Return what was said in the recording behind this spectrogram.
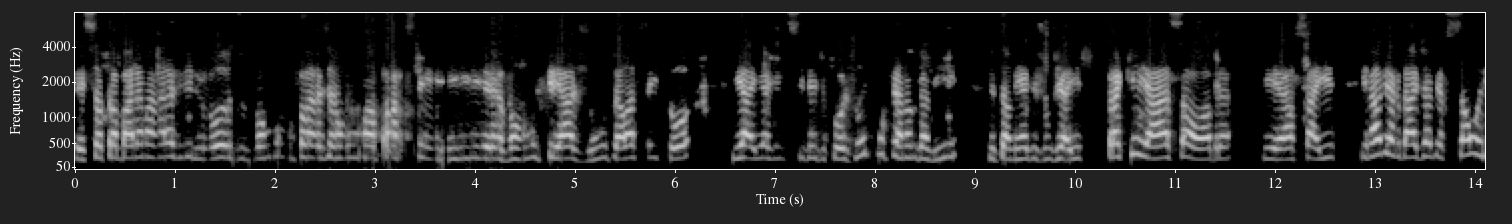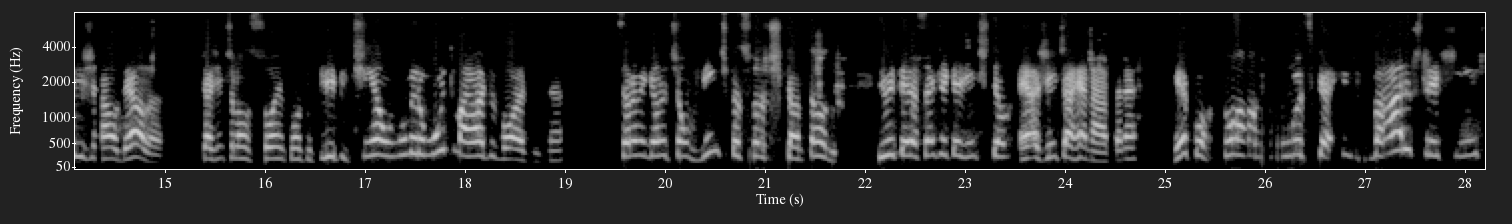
esse seu trabalho é maravilhoso, vamos fazer uma parceria, vamos criar junto. Ela aceitou e aí a gente se dedicou junto com o Fernando Gambini que também é de Jundiaí, para criar essa obra que é Açaí. E, na verdade, a versão original dela, que a gente lançou enquanto clipe, tinha um número muito maior de vozes, né? Se eu não me engano, tinham 20 pessoas cantando, e o interessante é que a gente tem, é a gente, a Renata, né? Recortou a música em vários trechinhos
